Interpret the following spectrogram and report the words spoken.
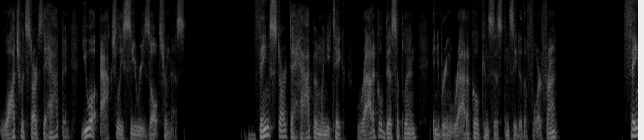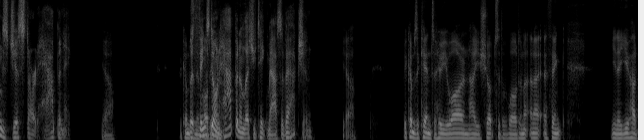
watch what starts to happen. You will actually see results from this. Things start to happen when you take radical discipline and you bring radical consistency to the forefront things just start happening. Yeah. Becomes but things don't happen unless you take massive action. Yeah. Becomes akin to who you are and how you show up to the world. And, and I, I think, you know, you had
